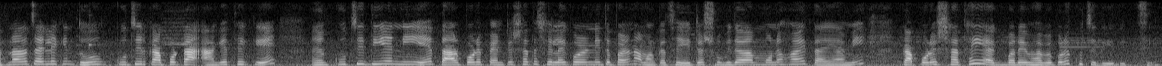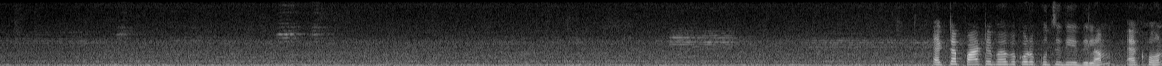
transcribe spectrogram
আপনারা চাইলে কিন্তু কুচির কাপড়টা আগে থেকে কুচি দিয়ে নিয়ে তারপরে প্যান্টের সাথে সেলাই করে নিতে পারেন। আমার কাছে এটা সুবিধা মনে হয়, তাই আমি কাপড়ের সাথেই একবারে এভাবে করে কুচি দিয়ে দিচ্ছি। একটা পার্ট এভাবে করে কুচি দিয়ে দিলাম। এখন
